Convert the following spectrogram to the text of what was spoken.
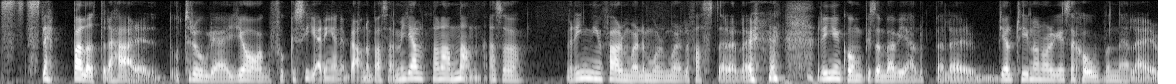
släppa lite det här otroliga jag-fokuseringen ibland och bara säga, men hjälp någon annan. Alltså, ring din farmor eller mormor eller faster eller ring en kompis som behöver hjälp eller hjälp till någon organisation eller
